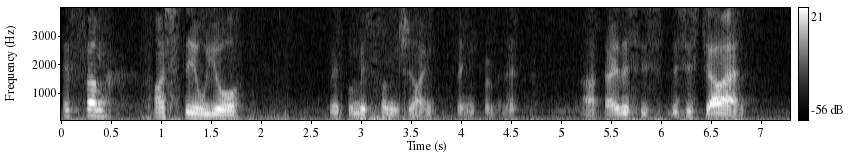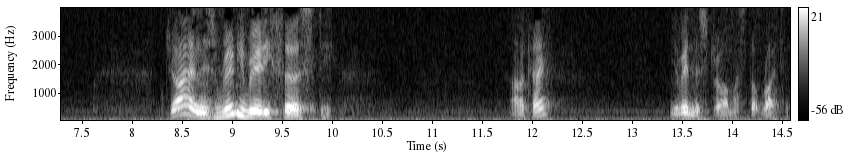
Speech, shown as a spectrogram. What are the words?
If um, I steal your Little Miss Sunshine thing for a minute. Okay, this is, this is Joanne's. Joanne is really, really thirsty. Okay? You're in this drama. Stop writing.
